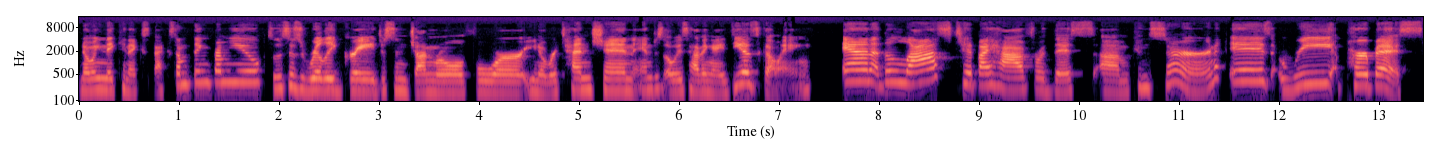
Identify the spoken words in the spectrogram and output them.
knowing they can expect something from you. So this is really great just in general for, you know, retention and just always having ideas going. And the last tip I have for this um, concern is repurpose.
